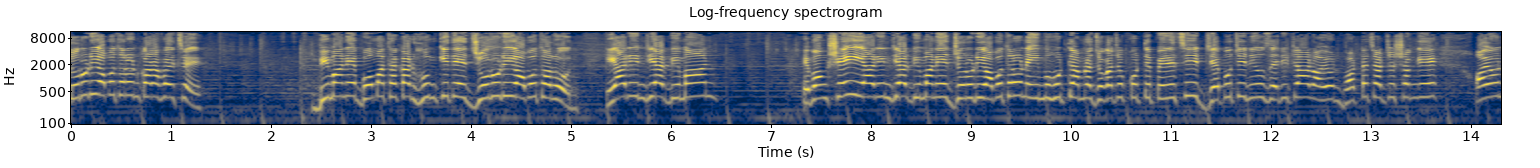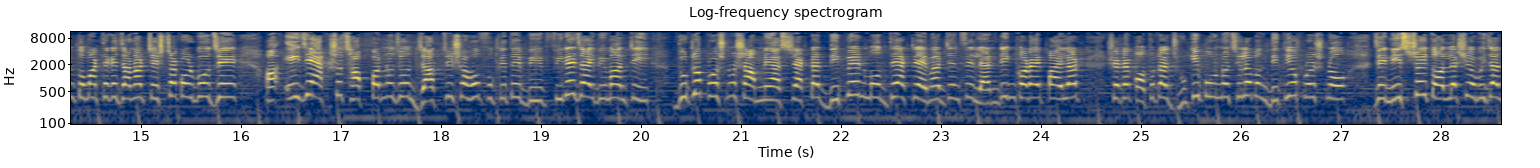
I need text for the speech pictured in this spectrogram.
জরুরি অবতরণ করা হয়েছে। বিমানে বোমা থাকার হুমকিতে জরুরি অবতরণ। এয়ার ইন্ডিয়ার বিমান এবং সেই এয়ার ইন্ডিয়ার বিমানের জরুরি অবতরণ এই মুহূর্তে আমরা যোগাযোগ করতে পেরেছি। ডেপুটি নিউজ এডিটর অয়ন ভট্টাচার্যের সঙ্গে। অয়ন তোমার থেকে জানার চেষ্টা করব যে এই যে একশো ছাপ্পান্ন জন যাত্রী সহ ফুকেতে ফিরে যায় বিমানটি দুটো প্রশ্ন সামনে আসছে। একটা দ্বীপের মধ্যে একটা এমার্জেন্সি ল্যান্ডিং করায় পাইলট সেটা কতটা ঝুঁকিপূর্ণ ছিল? এবং দ্বিতীয় প্রশ্ন যে নিশ্চয়ই তল্লাশি অভিযান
